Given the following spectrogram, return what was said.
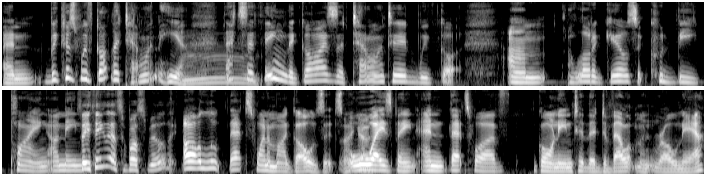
and because we've got the talent here that's Mm. the thing the guys are talented we've got um, a lot of girls that could be playing i mean so you think that's a possibility? Oh, look, that's one of my goals. It's always been, and that's why I've gone into the development role now.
